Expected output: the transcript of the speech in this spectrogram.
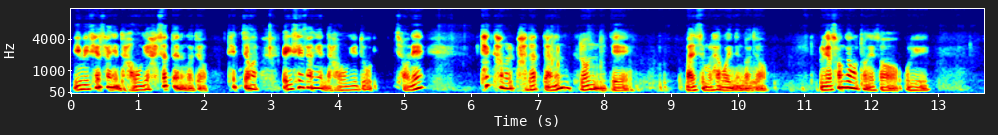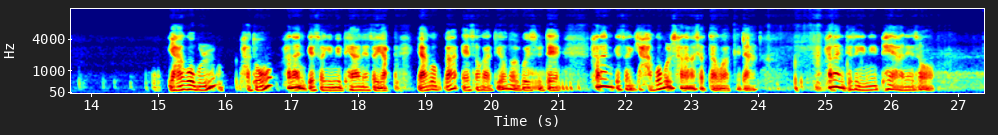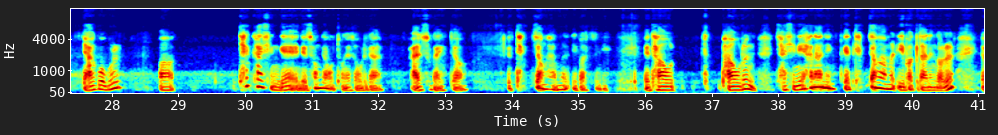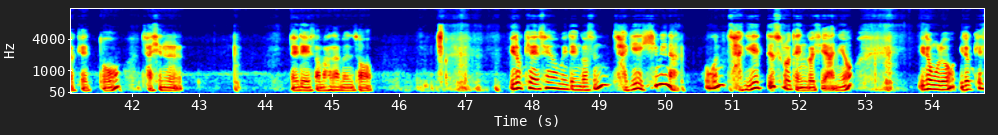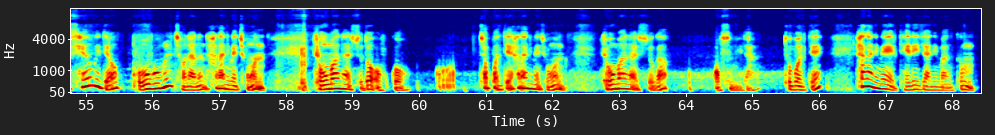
이미 세상에 나오게 하셨다는 거죠. 택정함. 그러니까 이 세상에 나오기도 전에 택함을 받았다는 그런 이제 말씀을 하고 있는 거죠. 우리가 성경을 통해서 우리 야곱을 봐도 하나님께서 이미 배 안에서 야, 야곱과 에서가 뛰어놀고 있을 때 하나님께서 야곱을 사랑하셨다고 합니다. 하나님께서 이미 배 안에서 야곱을 어, 택하신 게 이제 성경을 통해서 우리가 알 수가 있죠. 그 택정함을 입었으니 다울, 바울은 자신이 하나님께 택정함을 입었다는 것을 이렇게 또 자신을 에 대해서 말하면서 이렇게 세움이 된 것은 자기의 힘이나 혹은 자기의 뜻으로 된 것이 아니요. 이러므로 이렇게 세움이 되어 복음을 전하는 하나님의 종은 교만할 수도 없고 첫 번째 하나님의 종은 교만할 수가 없습니다. 두 번째 하나님의 대리자니만큼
